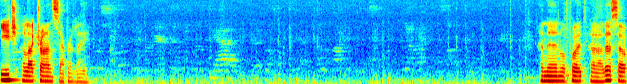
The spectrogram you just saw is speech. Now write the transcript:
each electron separately. And then we'll put uh, this. So,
